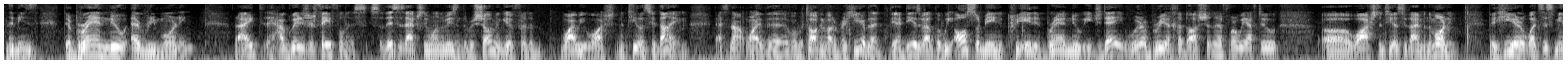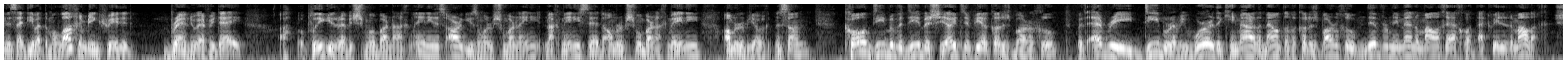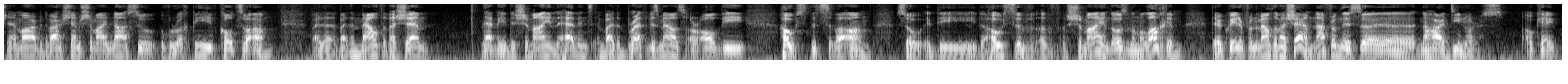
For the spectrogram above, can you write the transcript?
That means they're brand new every morning right? How great is your faithfulness? So this is actually one of the reasons the Rishonim give for the why we wash Natilas Yadayim. That's not why the what we're talking about over here, but the idea is about that we also being created brand new each day. We're a Bria Chadash, and therefore we have to uh, wash Natilas Yadayim in the morning. But here, what's this mean? This idea about the Malachim being created brand new every day? Uh, Rabbi Shmuel Bar Nachmani, this argues on what Rabbi Shmuel Bar Nachmani said, Amr Rabbi Shmuel Bar Nachmani, Amr Rabbi Yochanan, Kol diba v'diba sheyotzim pi HaKadosh Baruch. With every diba, every word that came out of the mouth of HaKadosh Baruch Hu, nivr mimenu malach echod. That created a malach. Shneimar, b'devar Hashem shemayim nasu, u'v'ruach piv kol tzva'am. By the, by the mouth of Hashem, that made the Shemayim, the heavens, and by the breath of his mouth are all the hosts, the Tzva'am. So the the hosts of, of, of Shemayim, those are the Malachim, they're created from the mouth of Hashem, not from this uh, Nahar Dinors. Okay?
